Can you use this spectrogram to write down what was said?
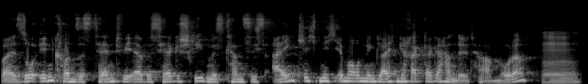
Weil so inkonsistent, wie er bisher geschrieben ist, kann es sich eigentlich nicht immer um den gleichen Charakter gehandelt haben, oder? Mhm.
